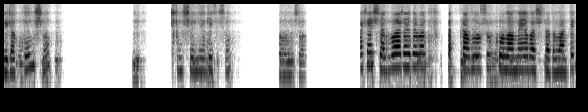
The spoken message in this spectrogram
bir dakika olmuş lan. Şimdi Şöyle geçsin. Arkadaşlar bu arada ben ka- kablosuz kullanmaya başladım artık.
